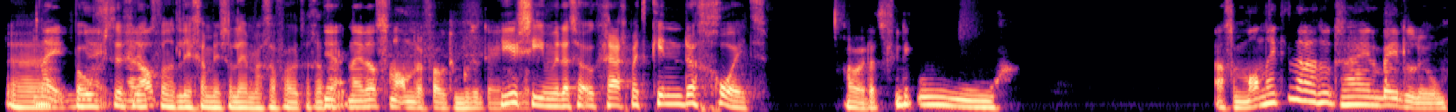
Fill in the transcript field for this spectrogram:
Eh, Nee, bovenste nee, dat- van het lichaam is alleen maar gefotografeerd. Ja, nee, dat is een andere foto moeten delen. Hier zien we dat ze ook graag met kinderen gooit. Oh, dat vind ik... Oeh. Als een man dit inderdaad doet, hij een bedelul.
